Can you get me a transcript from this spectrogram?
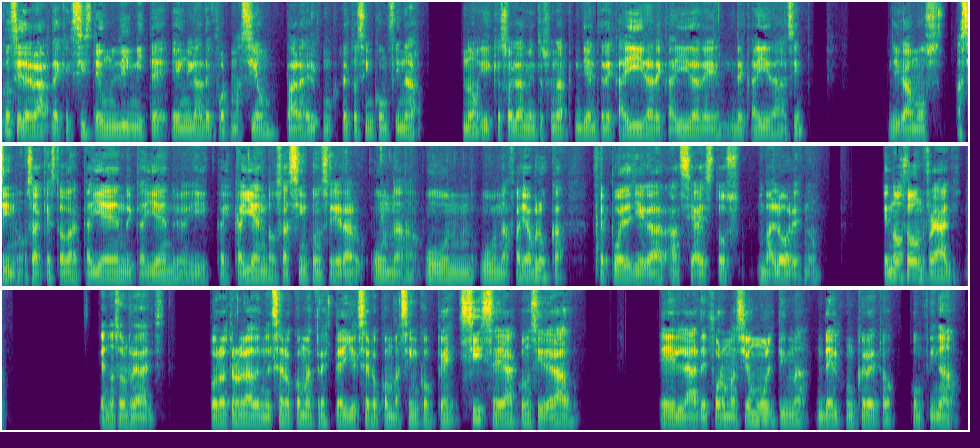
considerar de que existe un límite en la deformación para el concreto sin confinar, ¿no? Y que solamente es una pendiente de caída, de caída, de, de caída, así. Digamos así, ¿no? O sea, que esto va cayendo y cayendo y cayendo, o sea, sin considerar una, un, una falla brusca, se puede llegar hacia estos valores, ¿no? Que no son reales, ¿no? Que no son reales. Por otro lado, en el 0,3P y el 0,5P sí se ha considerado eh, la deformación última del concreto confinado,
